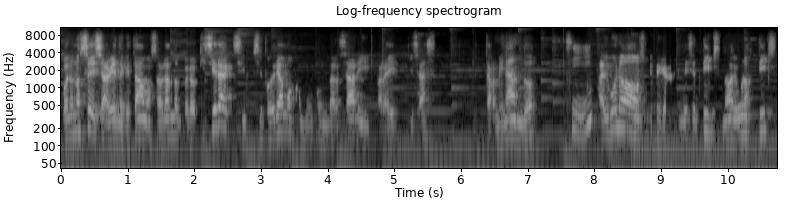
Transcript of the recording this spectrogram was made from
bueno, no sé ya bien de qué estábamos hablando, pero quisiera si, podríamos como conversar y para ir quizás terminando. Sí. Algunos, viste que dice tips, ¿no? Algunos tips,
